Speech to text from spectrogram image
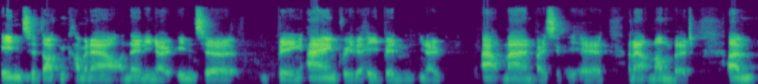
into Duggan coming out, and then you know into being angry that he'd been you know outmanned basically here and outnumbered. Um,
